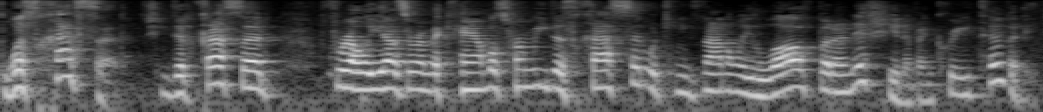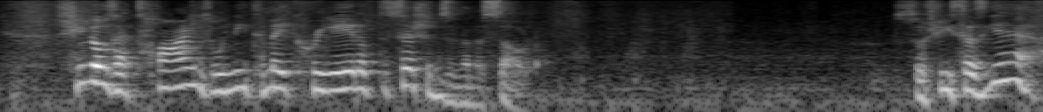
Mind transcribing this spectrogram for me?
was chesed. She did chesed for Eliezer and the camels. Her Mida is chesed, which means not only love, but initiative and creativity. She knows at times we need to make creative decisions in the Mesorah. So she says, Yeah,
